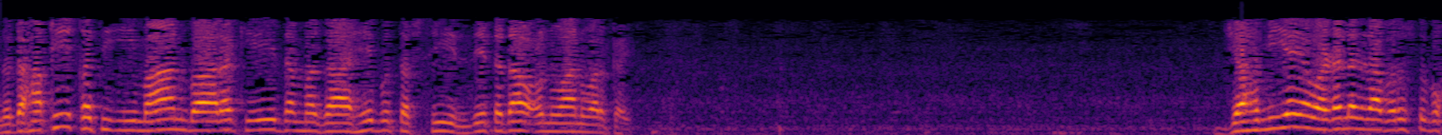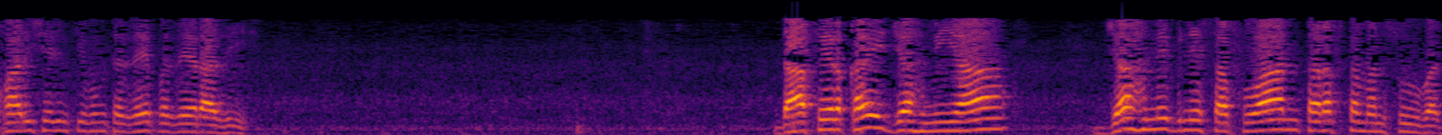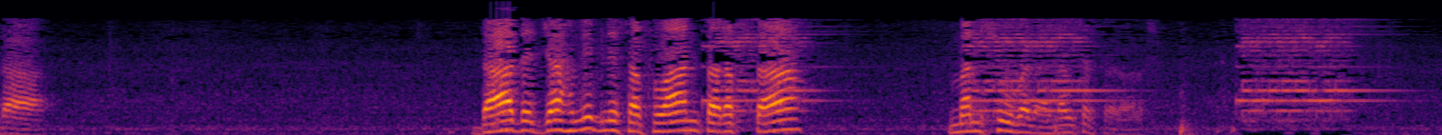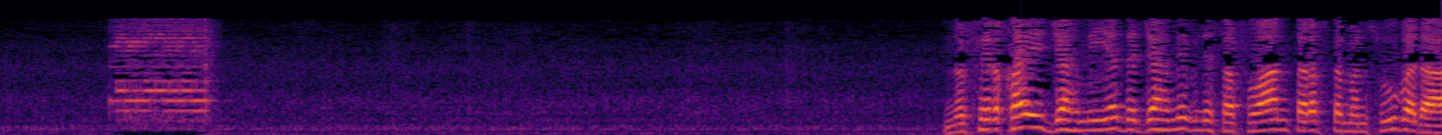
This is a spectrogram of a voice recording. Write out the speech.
نو د حقیقت ایمان بارکه د مذاهب تفصیل د تدا عنوان ورکړي جهمیه یو اړل را برست بخاری شریف کې مونږ ته زې په زې راضی دا فرقه جهمیه جهم ابن صفوان طرف ته منسوب ده دا د جهم ابن صفوان طرف ته منسوب ده دا څه سره نو فرقه جهمیه د جهم ابن صفوان طرف ته منسوبه ده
